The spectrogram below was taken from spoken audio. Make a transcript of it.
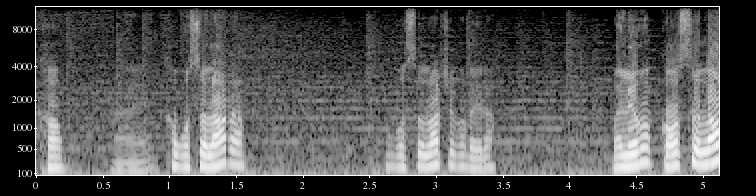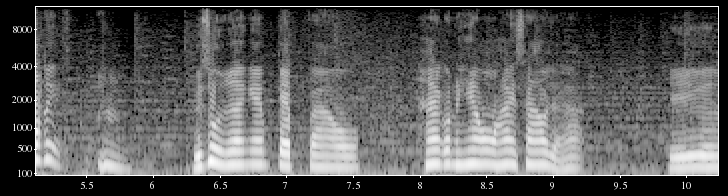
không. Đấy, Không có slot đâu. Không có slot cho con đấy đâu. Mà nếu mà có slot ấy Ví dụ như anh em kẹp vào hai con heo hai sao chẳng hạn Thì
